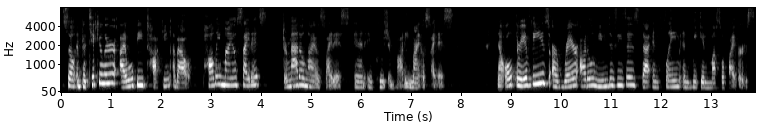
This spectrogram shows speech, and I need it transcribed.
So, in particular, I will be talking about polymyositis, dermatomyositis, and inclusion body myositis. Now, all three of these are rare autoimmune diseases that inflame and weaken muscle fibers.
